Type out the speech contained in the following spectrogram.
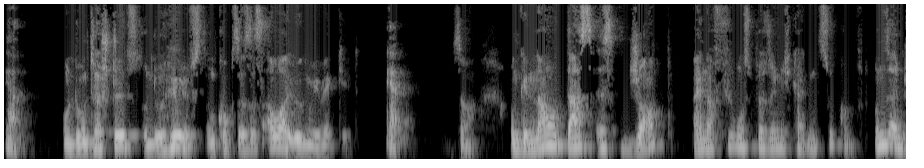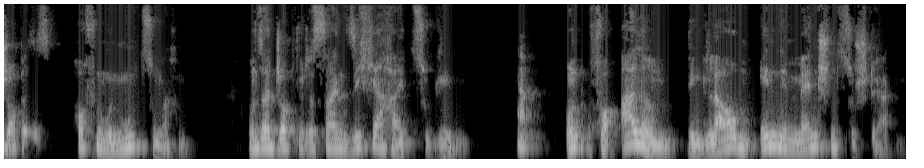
Ja und du unterstützt und du hilfst und guckst, dass das Auer irgendwie weggeht. Ja. So. Und genau das ist Job einer Führungspersönlichkeit in Zukunft. Unser Job ist es, Hoffnung und Mut zu machen. Unser Job wird es sein, Sicherheit zu geben. Ja. Und vor allem den Glauben in den Menschen zu stärken.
